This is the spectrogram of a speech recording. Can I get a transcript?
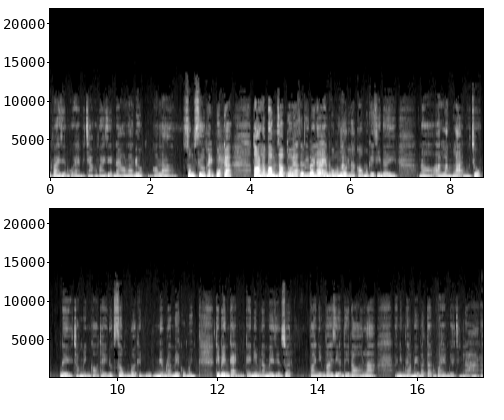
vai diễn của em thì chả có vai diễn nào là được gọi là sung sướng hạnh phúc cả. Toàn là bầm dập thôi ạ. Thế nên là em cũng muốn là có một cái gì đấy nó à, lắng lại một chút để cho mình có thể được sống với cái niềm đam mê của mình. Thì bên cạnh cái niềm đam mê diễn xuất và những vai diễn thì đó là niềm đam mê bất tận của em đấy chính là hát ạ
